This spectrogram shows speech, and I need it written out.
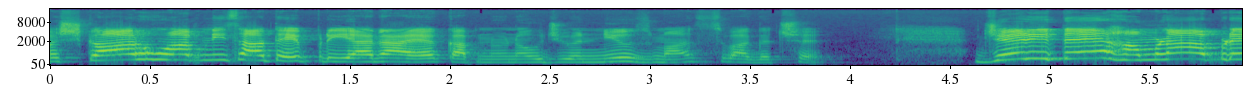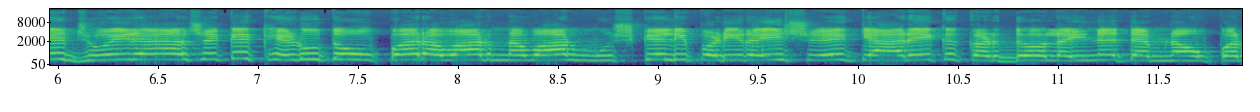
નમસ્કાર, હું આપની સાથે પ્રિયા નાયક. આપનું નવજીવન ન્યૂઝમાં સ્વાગત છે. જે રીતે હમણાં આપણે જોઈ રહ્યા છે કે ખેડૂતો ઉપર અવારનવાર મુશ્કેલી પડી રહી છે, ક્યારેક કડદો લઈને તેમના ઉપર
